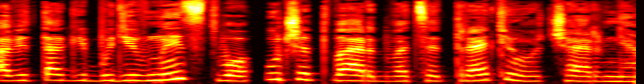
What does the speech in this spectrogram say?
а відтак і будівництво у четвер, 23 червня.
